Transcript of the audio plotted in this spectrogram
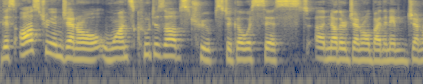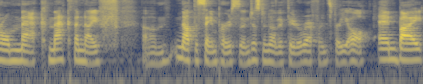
This Austrian general wants Kutuzov's troops to go assist another general by the name of General Mack, Mack the Knife. Um, not the same person, just another theater reference for y'all. And by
